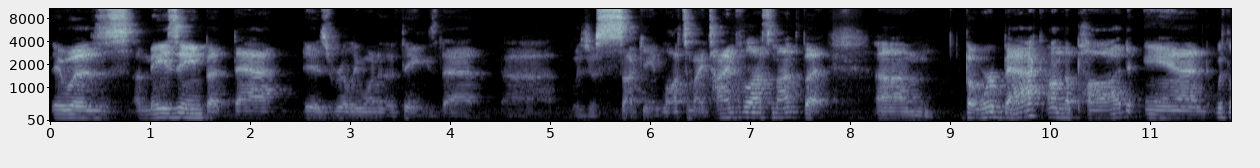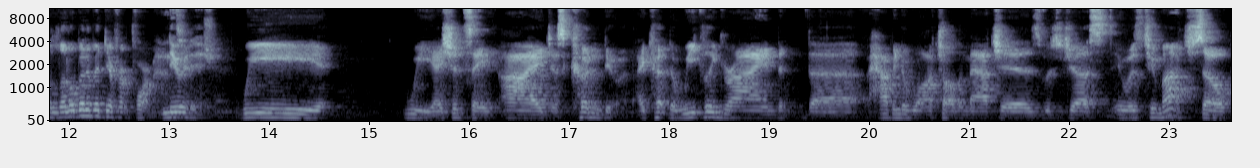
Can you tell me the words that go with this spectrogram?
it was amazing, but that is really one of the things that uh, was just sucking lots of my time for the last month. But um, but we're back on the pod and with a little bit of a different format. New edition. we we I should say I just couldn't do it. I cut the weekly grind, the having to watch all the matches was just it was too much. So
